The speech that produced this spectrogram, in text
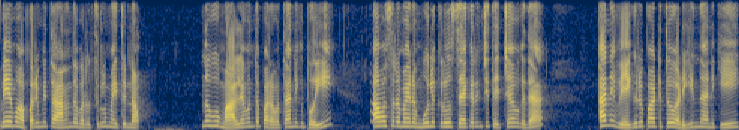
మేము అపరిమిత ఆనందభరితులమవుతున్నాం నువ్వు మాల్యవంత పర్వతానికి పోయి అవసరమైన మూలికలు సేకరించి తెచ్చావు కదా అని వేగురుపాటితో అడిగిన దానికి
